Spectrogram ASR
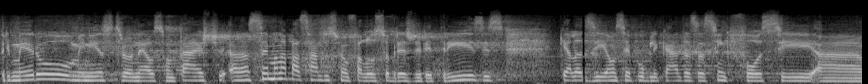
Primeiro, ministro Nelson Taixe, a semana passada o senhor falou sobre as diretrizes que elas iam ser publicadas assim que fosse ah,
